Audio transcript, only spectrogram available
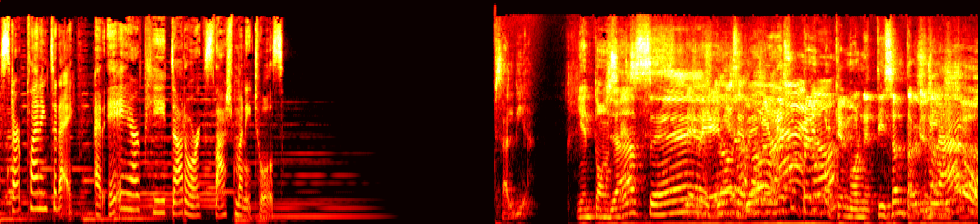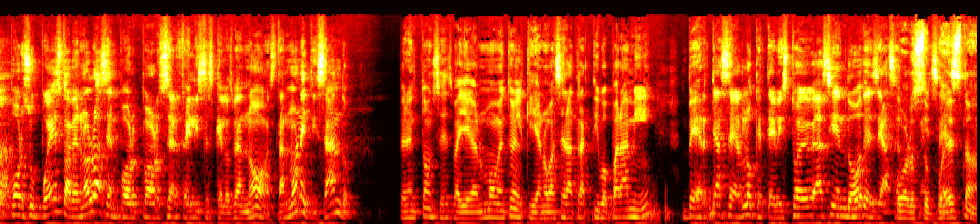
Start planning today at aarp.org/moneytools. al día. Y entonces. Ya sé. Debemos de ver- Pero no es un pedo ¿no? porque monetizan también. Pues claro, por supuesto. A ver, no lo hacen por, por ser felices que los vean. No, están monetizando. Pero entonces va a llegar un momento en el que ya no va a ser atractivo para mí verte hacer lo que te he visto haciendo desde hace Por meses. supuesto.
